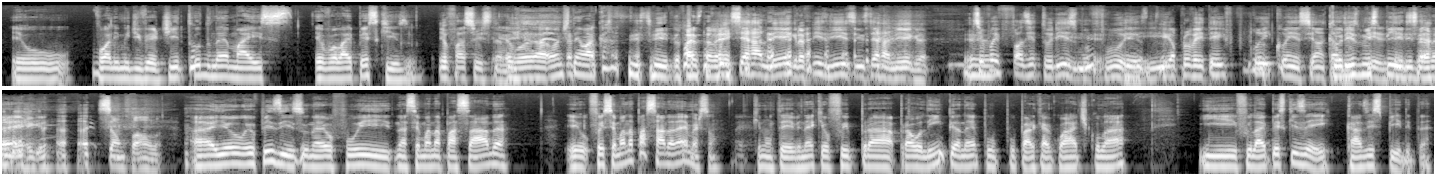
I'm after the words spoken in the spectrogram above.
eu vou ali me divertir tudo, né? Mas eu vou lá e pesquiso. Eu faço isso também. Vou, onde tem uma casa de espírito, faz também? em Serra Negra, fiz isso em Serra Negra. Você foi fazer turismo? Fui. Isso. E aproveitei e fui conhecer uma casa Turismo espírita, espírita em Serra né? Negra, São Paulo. Aí eu, eu fiz isso, né? Eu fui na semana passada. Eu, foi semana passada, né, Emerson? Que não teve, né? Que eu fui pra, pra Olímpia, né? Pro, pro parque aquático lá. E fui lá e pesquisei. Casa espírita.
